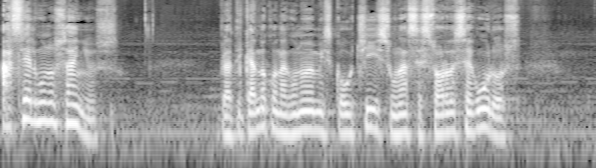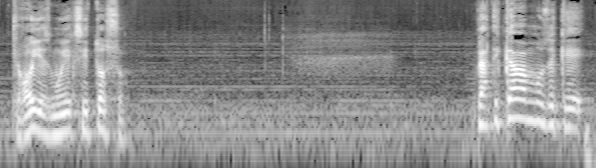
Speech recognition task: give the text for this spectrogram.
Hace algunos años, platicando con alguno de mis coaches, un asesor de seguros, que hoy es muy exitoso, platicábamos de que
